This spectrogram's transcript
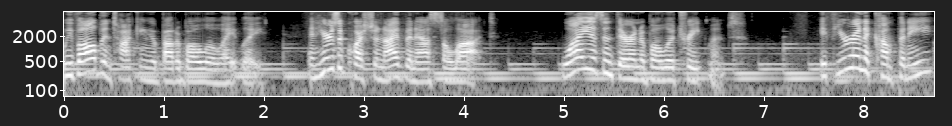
We've all been talking about Ebola lately, and here's a question I've been asked a lot. Why isn't there an Ebola treatment? If you're in a company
